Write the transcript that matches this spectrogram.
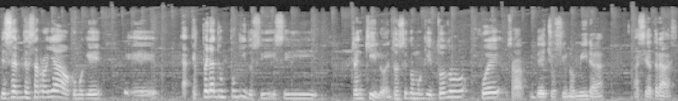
de ser desarrollados, como que eh, espérate un poquito, sí, sí, tranquilo. Entonces como que todo fue, o sea, de hecho si uno mira hacia atrás,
